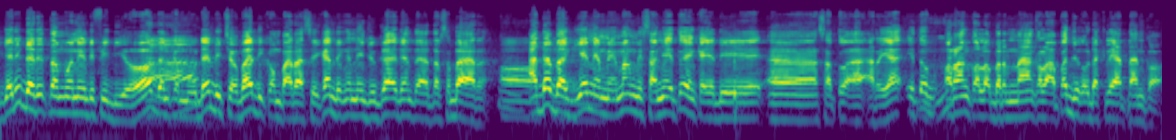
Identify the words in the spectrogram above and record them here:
jadi dari temuan yang di video dan Ah. kemudian dicoba dikomparasikan dengan yang juga yang ter- tersebar. Oh, ada bagian yang memang misalnya itu yang kayak di eh, satu area itu orang kalau berenang kalau apa juga udah kelihatan kok.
